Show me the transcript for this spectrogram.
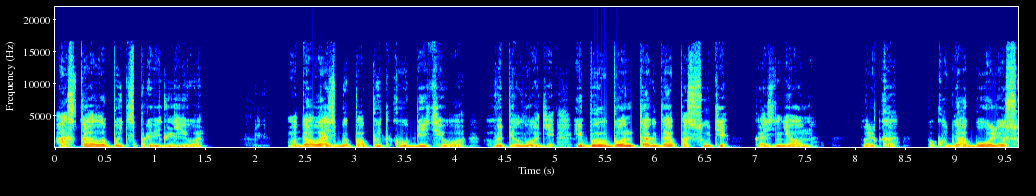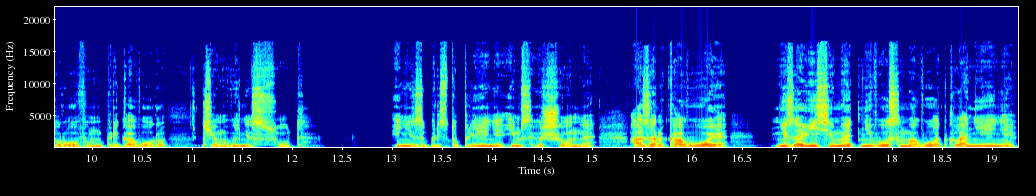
а стало быть справедливо. Удалась бы попытка убить его в эпилоге, и был бы он тогда, по сути, казнен, только по куда более суровому приговору, чем вынес суд. И не за преступление им совершенное, а за роковое, независимое от него самого отклонение,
